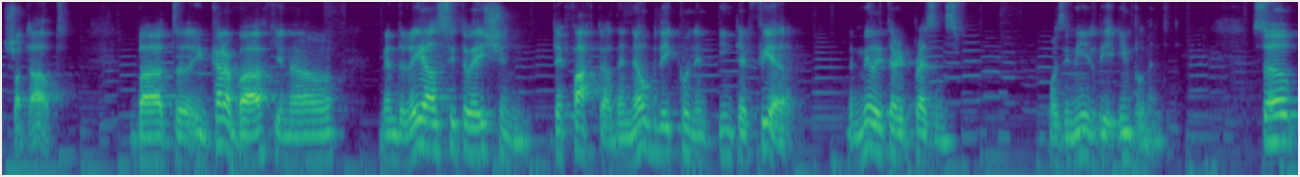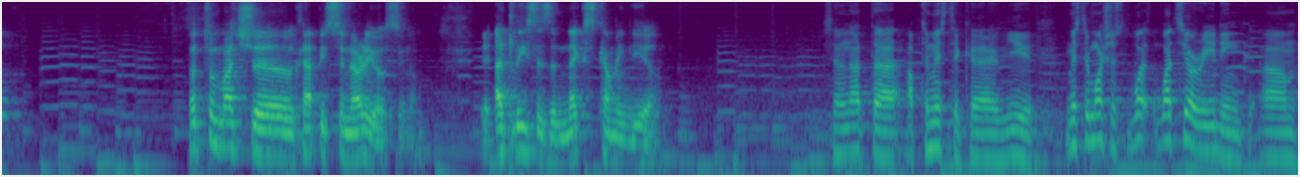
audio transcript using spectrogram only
shot out. But uh, in Karabakh, you know, when the real situation de facto, then nobody could interfere, the military presence was immediately implemented. So, not too much uh, happy scenarios, you know, at least as the next coming year. So, not uh, optimistic uh, view. Mr. Moshes, what, what's your reading? Um,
